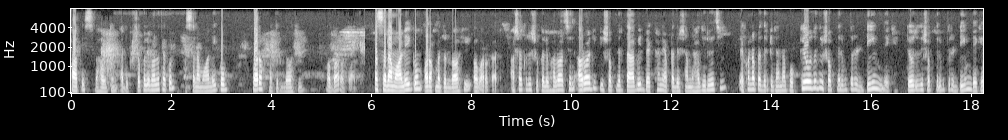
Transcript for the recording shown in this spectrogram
হাফিজ বাহাউদ্দিন আলিফ সকলে ভালো থাকুন। আসসালামু আলাইকুম ওরহমতুল্লাহি ওবরাকাত আসসালামু আলাইকুম ওরহমতুল্লাহি ওবরাকাত আশা করি সকালে ভালো আছেন। আরও একটি স্বপ্নের তাবির ব্যাখ্যা নিয়ে আপনাদের সামনে হাজির হয়েছি। এখন আপনাদেরকে জানাব, কেউ যদি স্বপ্নের ভিতরে ডিম দেখে, কেউ যদি স্বপ্নের ভিতরে ডিম দেখে,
